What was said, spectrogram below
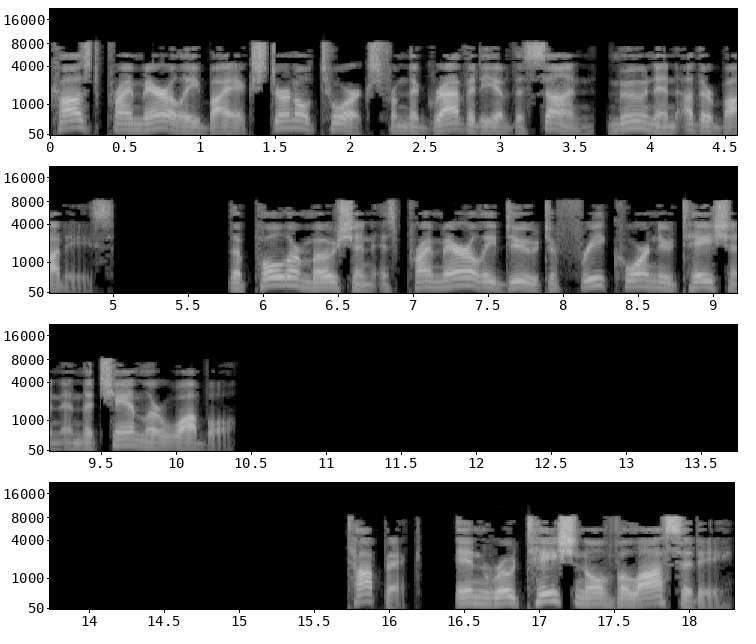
caused primarily by external torques from the gravity of the Sun, Moon and other bodies. The polar motion is primarily due to free core nutation and the Chandler wobble. Topic: In rotational velocity.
